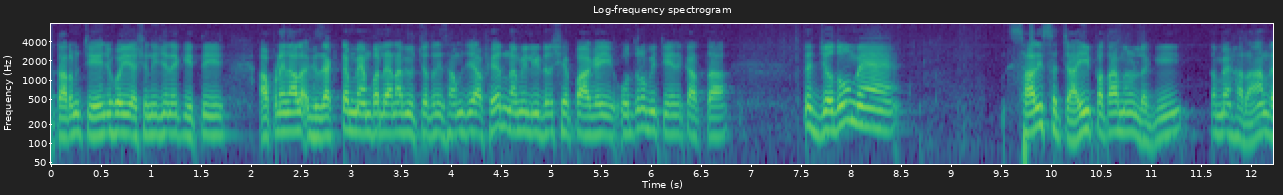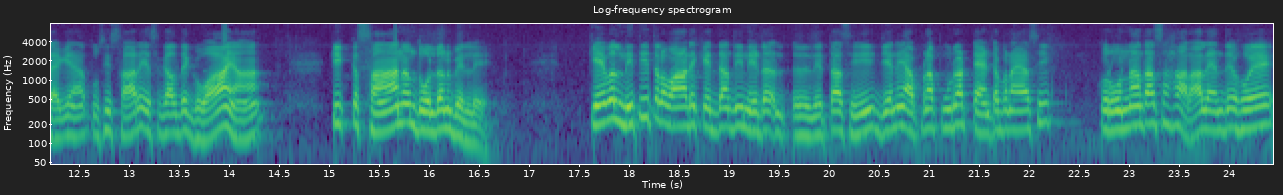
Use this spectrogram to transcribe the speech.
ਟਰਮ ਚੇਂਜ ਹੋਈ, ਅਸ਼ਨੀ ਜੀ ਨੇ ਕੀਤੀ, ਆਪਣੇ ਨਾਲ ਐਗਜ਼ੈਕਟਿਵ ਮੈਂਬਰ ਲੈਣਾ ਵੀ ਉਚਿਤ ਨਹੀਂ ਸਮਝਿਆ, ਫਿਰ ਨਵੀਂ ਲੀਡਰਸ਼ਿਪ ਆ ਗਈ, ਉਧਰੋਂ ਵੀ ਚੇਂਜ ਕਰਤਾ। ਤੇ ਜਦੋਂ ਮੈਂ ਸਾਰੀ ਸੱਚਾਈ ਪਤਾ ਮੈਨੂੰ ਲੱਗੀ ਤਾਂ ਮੈਂ ਹੈਰਾਨ ਰਹਿ ਗਿਆ, ਤੁਸੀਂ ਸਾਰੇ ਇਸ ਗੱਲ ਦੇ ਗਵਾਹ ਆ ਕਿ ਕਿਸਾਨ ਅੰਦੋਲਨ ਵੇਲੇ ਕੇਵਲ ਨੀਤੀ ਤਲਵਾੜ ਇੱਕ ਇਦਾਂ ਦੀ ਨੇਤਾ ਸੀ ਜਿਨੇ ਆਪਣਾ ਪੂਰਾ ਟੈਂਟ ਬਣਾਇਆ ਸੀ, ਕਰੋਨਾ ਦਾ ਸਹਾਰਾ ਲੈਂਦੇ ਹੋਏ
